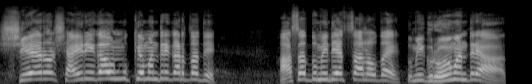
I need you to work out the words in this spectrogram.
शेर और शायरी गाऊन मुख्यमंत्री करतात ते. असं तुम्ही देश चालवताय. तुम्ही गृहमंत्री आहात.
